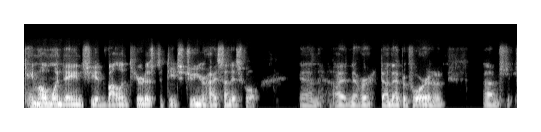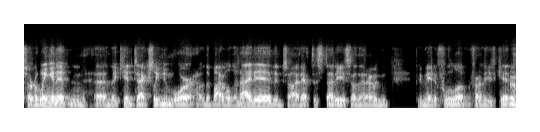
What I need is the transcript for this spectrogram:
came home one day and she had volunteered us to teach junior high Sunday school. And I had never done that before. And I'm sort of winging it. And, and the kids actually knew more of the Bible than I did. And so I'd have to study so that I wouldn't be made a fool of in front of these kids.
